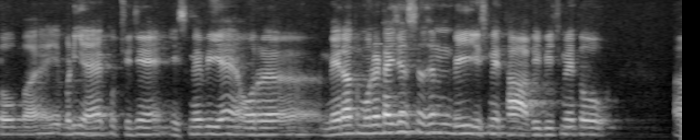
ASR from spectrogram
तो ये बढ़िया है कुछ चीज़ें इसमें भी हैं और मेरा तो मोनेटाइजेशन भी इसमें था अभी बीच में तो आ,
